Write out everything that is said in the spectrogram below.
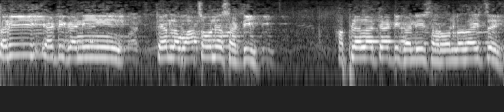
तरी या ठिकाणी त्यांना वाचवण्यासाठी आपल्याला त्या ठिकाणी सर्वांना जायचंय.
